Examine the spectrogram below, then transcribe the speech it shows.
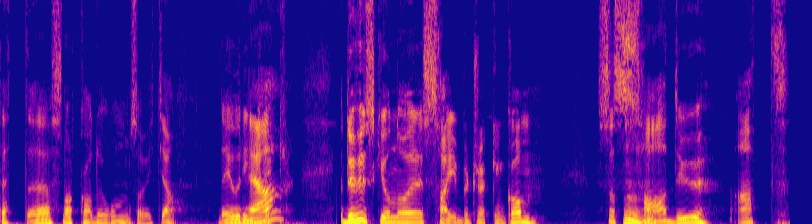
Dette snakka du om så vidt, ja. Det gjorde Ja. Du husker jo når Cybertrucken kom, så sa du at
